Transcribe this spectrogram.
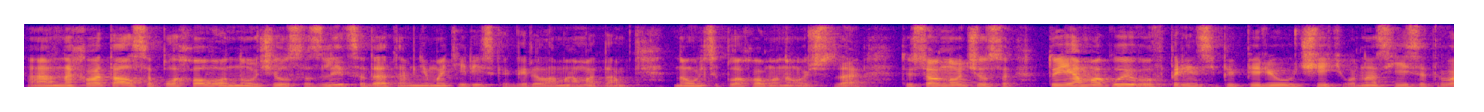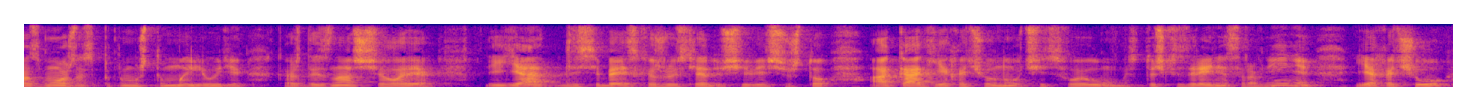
а, нахватался плохого, он научился злиться, да, там не матерись, как говорила мама, мама там на улице плохому научится, да, то есть он научился, то я могу его, в принципе, переучить. У нас есть эта возможность, потому что мы люди, каждый из нас человек. И я для себя исхожу из следующей вещи, что, а как я хочу научить свой ум? С точки зрения сравнения, я хочу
